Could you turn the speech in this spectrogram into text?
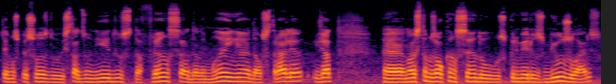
temos pessoas dos Estados Unidos, da França, da Alemanha, da Austrália. Já é, nós estamos alcançando os primeiros mil usuários.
